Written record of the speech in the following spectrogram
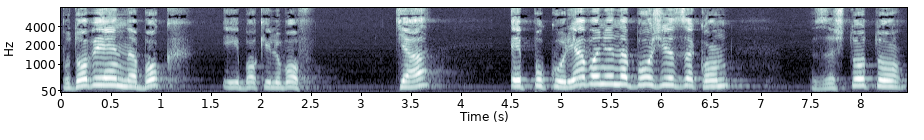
Подобие на Бог и Бог и любов. Тя е покоряване на Божия закон, защото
